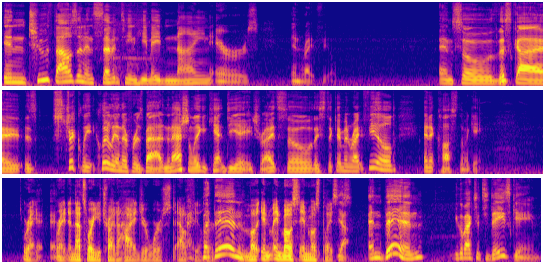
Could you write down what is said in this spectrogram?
In 2017, he made nine errors in right field. And so this guy is strictly, clearly in there for his bat. In the National League, he can't DH, right? So they stick him in right field, and it costs them a game. Right. Right. And that's where you try to hide your worst outfielder. But then- in, mo- in, in most in most places. Yeah. And then you go back to today's game,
